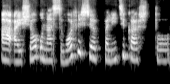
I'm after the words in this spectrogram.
А, а еще у нас в офисе политика, что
